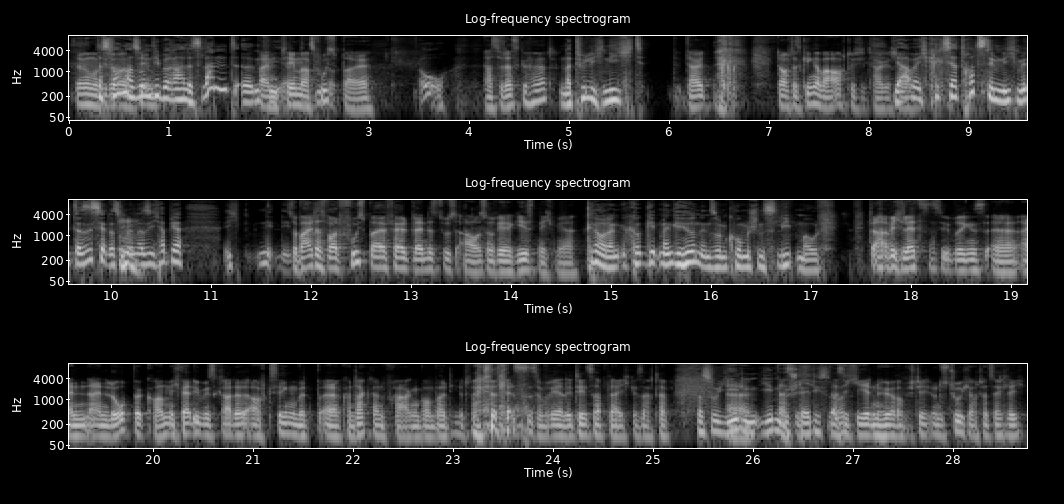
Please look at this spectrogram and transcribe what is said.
sind wir mal Das war mal so ein Thema- liberales Land irgendwie. beim Thema Zum- Fußball. Oh, Hast du das gehört? natürlich nicht. Da, doch, das ging aber auch durch die Tagesschau. Ja, aber ich krieg's ja trotzdem nicht mit. Das ist ja das Problem. Also ich habe ja, ich nee, nee, Sobald das Wort Fußball fällt, blendest du es aus und reagierst nicht mehr. genau, dann geht mein Gehirn in so einen komischen Sleep Mode. Da habe ich letztens übrigens äh, ein, ein Lob bekommen. Ich werde übrigens gerade auf Xing mit äh, Kontaktanfragen bombardiert, weil ich das letztens im Realitätsabgleich gesagt habe. Dass du jeden, äh, jeden dass bestätigst. Ich, dass ich jeden Hörer bestätige. Und das tue ich auch tatsächlich.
